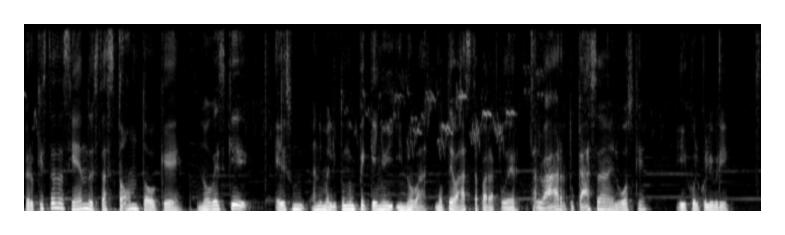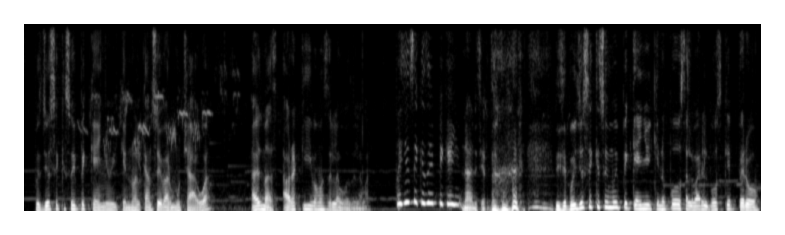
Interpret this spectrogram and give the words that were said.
¿pero qué estás haciendo? ¿Estás tonto o qué? ¿No ves que eres un animalito muy pequeño y, no, va, no te basta para poder salvar tu casa, el bosque. dijo el colibrí, pues yo sé que soy pequeño y que no alcanzo a llevar mucha agua. Además, ahora aquí vamos a hacer la voz de la agua. Pues yo sé que soy pequeño. No, no es cierto. Dice, pues yo sé que soy muy pequeño y que no puedo salvar el bosque, pero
